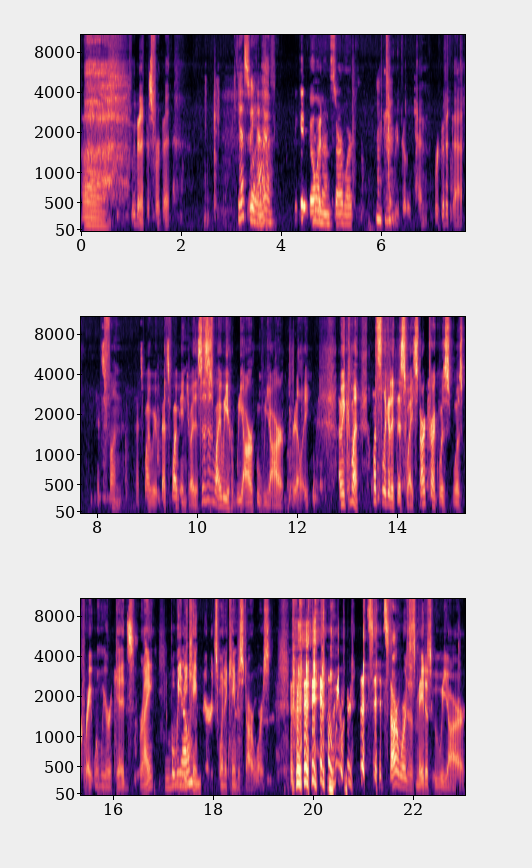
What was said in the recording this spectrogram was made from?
Uh, we've been at this for a bit. Yes, we Well, have. yeah. We get going on Star Wars. Mhm. We really can. We're good at that. It's fun. That's why we. That's why we enjoy this. This is why we we are who we are. Really. I mean, come on. Let's look at it this way. Star Trek was was great when we were kids, right? But we Yeah. became nerds when it came to Star Wars. you know, we were, that's it. Star Wars has made us who we are.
